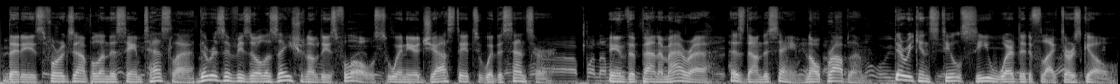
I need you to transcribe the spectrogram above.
That is, for example, in the same Tesla, there is a visualization of these flows when you adjust it with the sensor. In the Panamera has done the same, no problem. There you can still see where the deflectors go.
